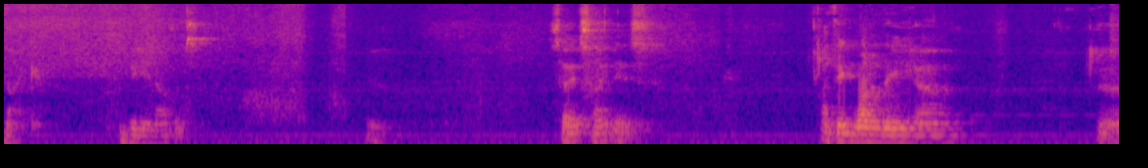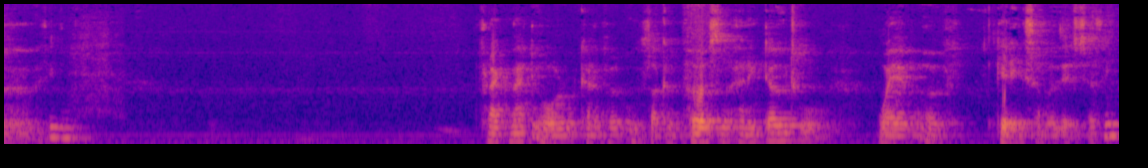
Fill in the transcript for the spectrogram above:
like a million others. Yeah. So it's like this. I think one of the, um, uh, I think pragmatic or kind of a, it was like a personal, anecdotal way of, of getting some of this. I think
